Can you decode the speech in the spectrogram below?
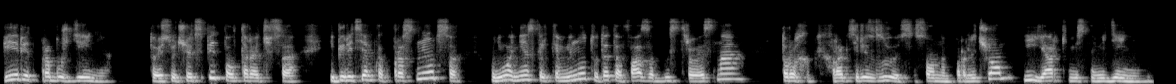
перед пробуждением. То есть у человека спит полтора часа, и перед тем, как проснется, у него несколько минут вот эта фаза быстрого сна, которая характеризуется сонным параличом и яркими сновидениями.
